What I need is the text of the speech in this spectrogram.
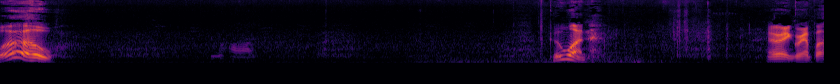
Whoa. Good one. All right, Grandpa.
